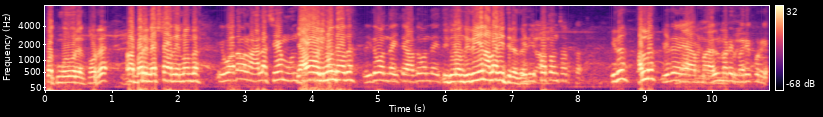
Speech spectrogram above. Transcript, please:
ಇಪ್ಪತ್ತ್ ಮೂರುವರೆ ಅಂತ ನೋಡ್ರಿ. ಅಣ್ಣ ಬರ್ರಿ ನೆಕ್ಸ್ಟ್ ಯಾವ್ದು? ಇನ್ನೊಂದು? ಇವು ಅದಾವಲ್ಲ ಎಲ್ಲ ಸೇಮ್ ಒಂದು ಯಾವ ಇನ್ನೊಂದು ಯಾವ್ದು? ಇದು ಒಂದ್ ಐತೆ ಅದು ಒಂದ್ ಐತಿ. ಇದು ಒಂದು ಇದು ಏನ್ ಐತ್ರಿ ಅದು? ಇದು ಇಪ್ಪತ್ತೊಂದ್ ಸಾವಿರ ಇದು ಅಲ್ಲ ಇದು ಅಲ್ಲಿ ಮಾಡಿದ ಮರಿಕುರಿ.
